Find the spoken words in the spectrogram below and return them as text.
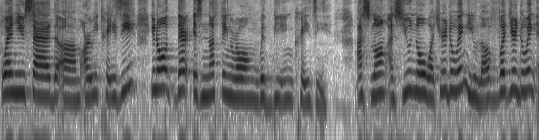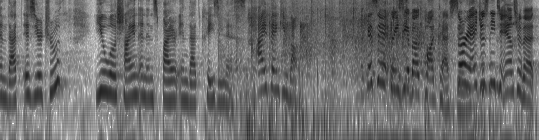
When you said, um, Are we crazy? You know, there is nothing wrong with being crazy. As long as you know what you're doing, you love what you're doing, and that is your truth, you will shine and inspire in that craziness. I thank you, Bao. Kasi, Crazy about podcasting. sorry, I just need to answer that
